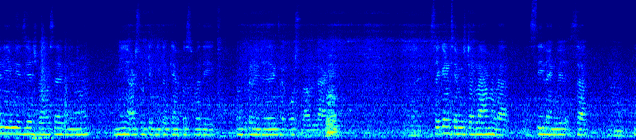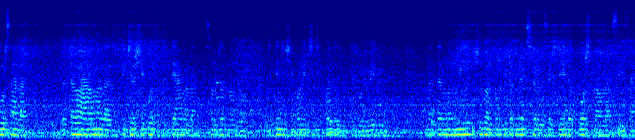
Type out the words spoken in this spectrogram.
name is Yash Babasaheb Nirmal मी आर्ट्सफुल टेक्निकल कॅम्पसमध्ये कम्प्युटर इंजिनिअरिंगचा कोर्स लावलेला आहे. सेकंड सेमिस्टरला आम्हाला सी लँग्वेजचा कोर्स आला. तर तेव्हा आम्हाला टीचर शिकवत होते. ते आम्हाला समजत नव्हतं. म्हणजे त्यांची शिकवण्याची जी पद्धत होती ती थोडी वेगळी. नंतर मग मी शुभम कम्प्युटर नेट सर्व्हिसेसचे कोर्स लावला सीचा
